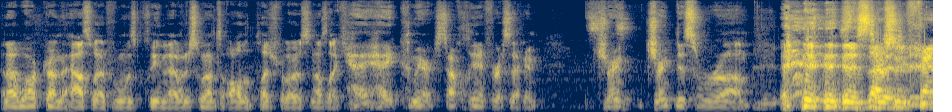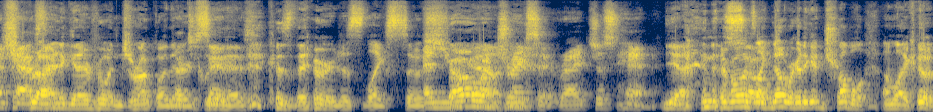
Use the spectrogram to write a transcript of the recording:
And I walked around the house while everyone was cleaning. I just went up to all the pledge brothers, and I was like, "Hey, hey, come here! Stop cleaning for a second. Drink, drink this rum." this is actually fantastic. Trying to get everyone drunk while they How'd were you say cleaning because they were just like so. and no one out. drinks it, right? Just him. Yeah, and everyone's So- like, "No, we're gonna get in trouble." I'm like, "Uh,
